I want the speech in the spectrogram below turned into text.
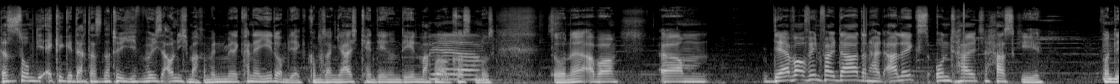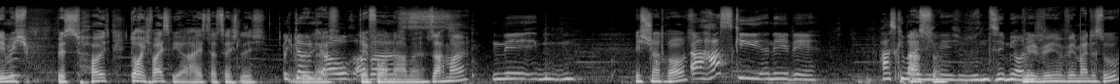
das ist so um die Ecke gedacht, das ist natürlich, würde ich es auch nicht machen. Wenn mir kann ja jeder um die Ecke kommen und sagen, ja, ich kenne den und den, mach mal Ja, ja. kostenlos. So, ne? Aber ähm, der war auf jeden Fall da, dann halt Alex und halt Husky. Von dem ich bis heute. Doch, ich weiß, wie er heißt tatsächlich. Ich in glaub, Real ich auch, Der aber Vorname. Sag mal, nee, ich schneid raus. ah, Husky, nee, nee. Husky weiß so. ich nicht, sind mir auch nicht. wen, wen meintest du?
